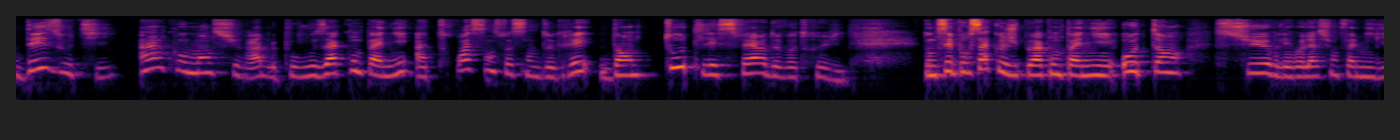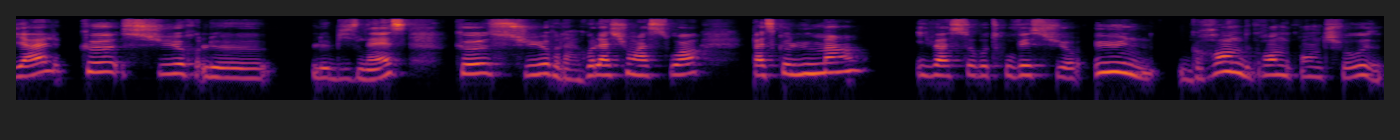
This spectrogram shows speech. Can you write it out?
des outils incommensurables pour vous accompagner à 360 degrés dans toutes les sphères de votre vie. Donc c'est pour ça que je peux accompagner autant sur les relations familiales que sur le, le business, que sur la relation à soi, parce que l'humain, il va se retrouver sur une grande, grande, grande chose,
